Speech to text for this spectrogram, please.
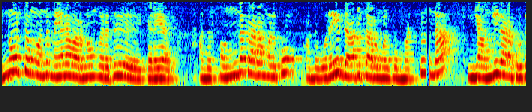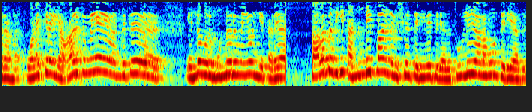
இன்னொருத்தவங்க வந்து மேலே வரணுங்கிறது கிடையாது. அந்த சொந்தக்காரவங்களுக்கும் அந்த ஒரே ஜாதிக்காரவங்களுக்கும் மட்டும்தான் இங்க அங்கீகாரம் கொடுக்குறாங்க. உழைக்கிற யாருக்குமே வந்துட்டு எந்த ஒரு முன்னுரிமையும் இங்க கிடையாது. தளபதிக்கு கண்டிப்பா இந்த விஷயம் தெரியவே தெரியாது. துளி அளவும் தெரியாது.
